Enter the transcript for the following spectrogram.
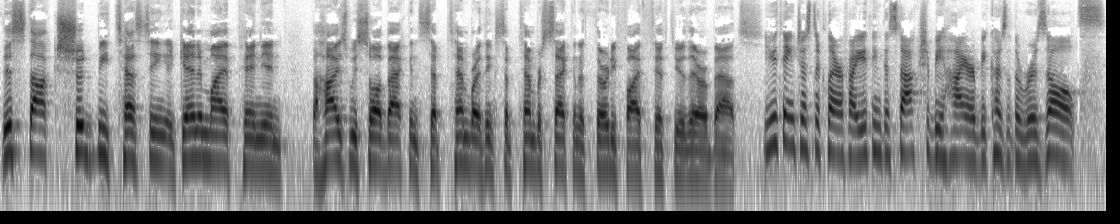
This stock should be testing, again, in my opinion, the highs we saw back in September, I think September 2nd at 35.50 or thereabouts. You think, just to clarify, you think the stock should be higher because of the results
